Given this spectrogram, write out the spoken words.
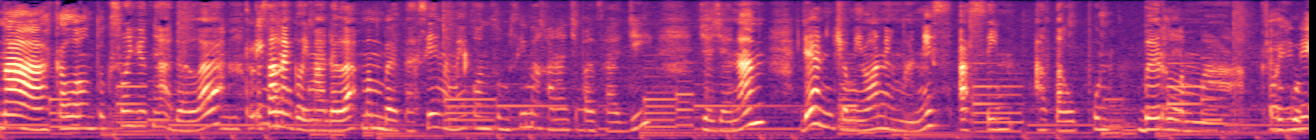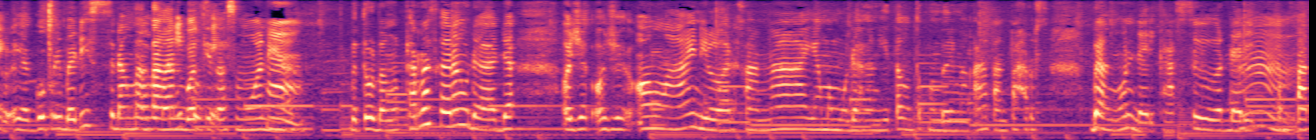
Nah, kalau untuk selanjutnya adalah pesan yang kelima adalah membatasi yang namanya konsumsi makanan cepat saji, jajanan, dan cemilan yang manis, asin ataupun berlemak. Oh, Aduh, gua- ini ya gue pribadi sedang tantangan melakukan buat itu kita sih. semua nih ya. Hmm, betul banget karena sekarang udah ada ojek-ojek online di luar sana yang memudahkan kita untuk membeli makanan tanpa harus bangun dari kasur dari Hmm. tempat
